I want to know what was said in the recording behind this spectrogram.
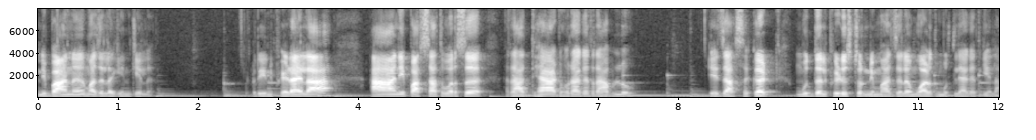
आणि बानं माझं लगीन केलं. ऋण फेडायला आणि पाच सात वर्ष राध्या ढोरागत राबलो. एजा सकट मुद्दल फिडूस तर निम्मा जलम वाळूत मुतल्यागत गेला.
